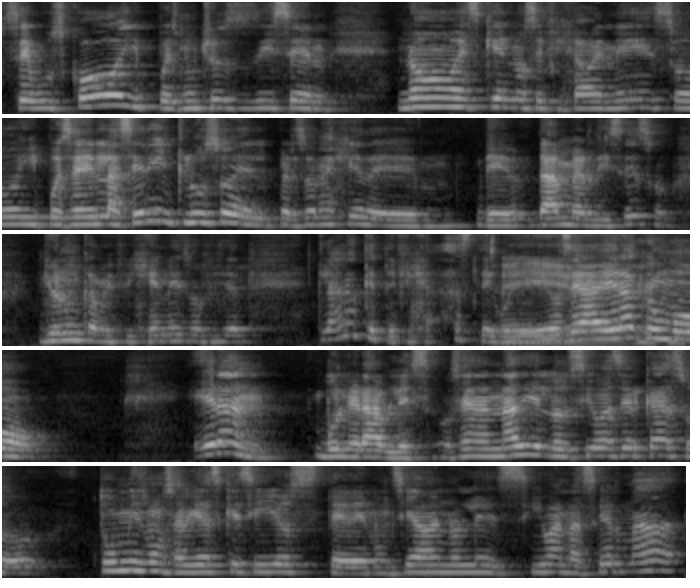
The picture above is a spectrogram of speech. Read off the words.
se buscó y pues muchos dicen, no, es que él no se fijaba en eso. Y pues en la serie incluso el personaje de, de Dahmer dice eso. Yo nunca me fijé en eso, oficial. Claro que te fijaste, güey. O sea, era como... Eran vulnerables. O sea, nadie los iba a hacer caso. Tú mismo sabías que si ellos te denunciaban no les iban a hacer nada.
